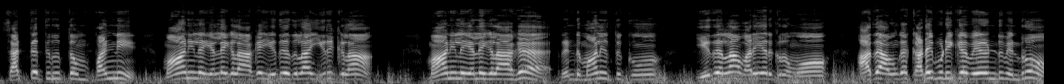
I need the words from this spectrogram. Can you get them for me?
சட்ட திருத்தம் பண்ணி மாநில எல்லைகளாக எது எதெல்லாம் இருக்கலாம் மாநில எல்லைகளாக ரெண்டு மாநிலத்துக்கும் எதெல்லாம் வரையறுக்கிறோமோ அதை அவங்க கடைபிடிக்க வேண்டும் என்றும்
